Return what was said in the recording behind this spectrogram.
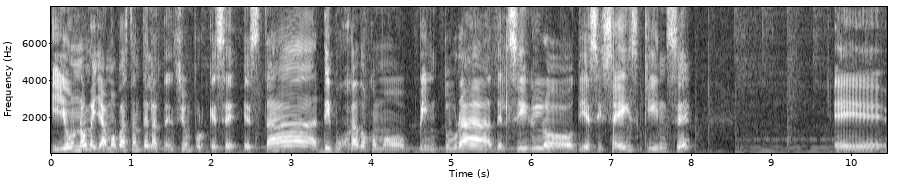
y uno me llamó bastante la atención porque se está dibujado como pintura del siglo XVI, XV. Eh,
